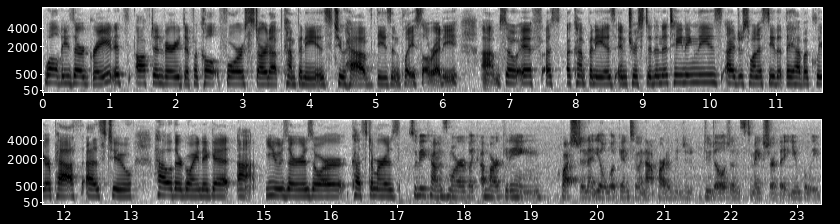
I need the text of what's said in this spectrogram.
While these are great, it's often very difficult for startup companies to have these in place already. Um, so if a, a, company is interested in attaining these, I just want to see that they have a clear path as to how they're going to get uh, users or customers. So it becomes more of like a marketing question that you'll look into in that part of the due diligence to make sure that you believe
